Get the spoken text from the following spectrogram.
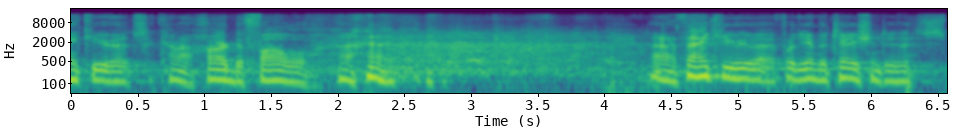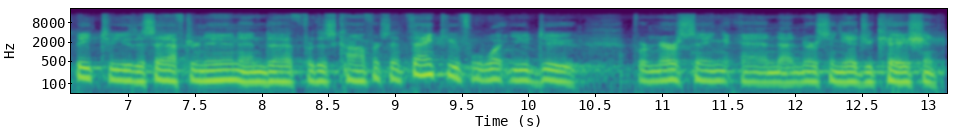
Thank you. It's kind of hard to follow. Uh, thank you uh, for the invitation to speak to you this afternoon and uh, for this conference, and thank you for what you do for nursing and uh, nursing education.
